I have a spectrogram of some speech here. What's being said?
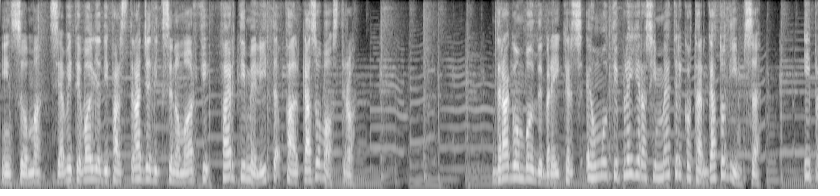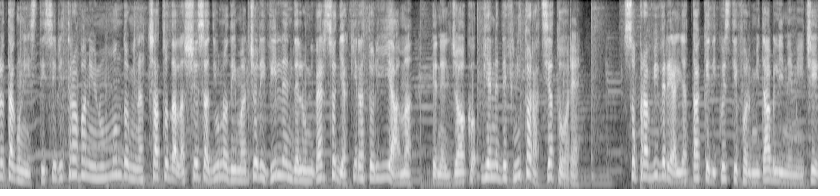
Insomma, se avete voglia di far strage di xenomorfi, Fireteam Elite fa il caso vostro. Dragon Ball The Breakers è un multiplayer asimmetrico targato DIMS. I protagonisti si ritrovano in un mondo minacciato dall'ascesa di uno dei maggiori villain dell'universo di Akira Toriyama, che nel gioco viene definito razziatore. Sopravvivere agli attacchi di questi formidabili nemici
